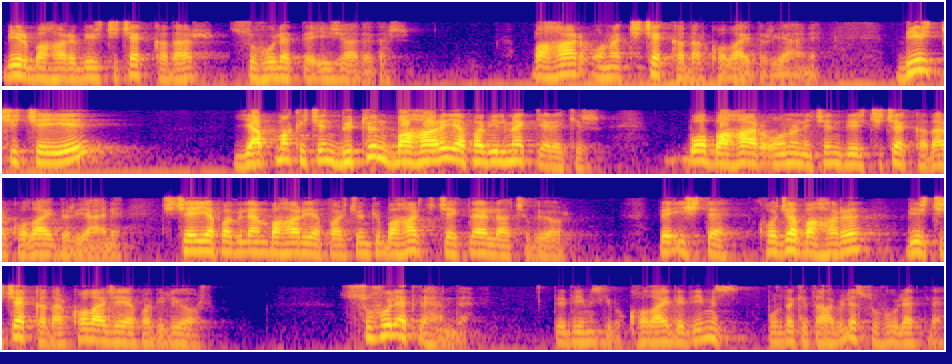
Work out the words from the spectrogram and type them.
Bir baharı bir çiçek kadar suhuletle icat eder. Bahar ona çiçek kadar kolaydır yani. Bir çiçeği yapmak için bütün baharı yapabilmek gerekir. Bu bahar onun için bir çiçek kadar kolaydır yani. Çiçeği yapabilen baharı yapar. Çünkü bahar çiçeklerle açılıyor. Ve işte koca baharı bir çiçek kadar kolayca yapabiliyor. Suhuletle hem de. Dediğimiz gibi kolay dediğimiz buradaki tabirle suhuletle.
